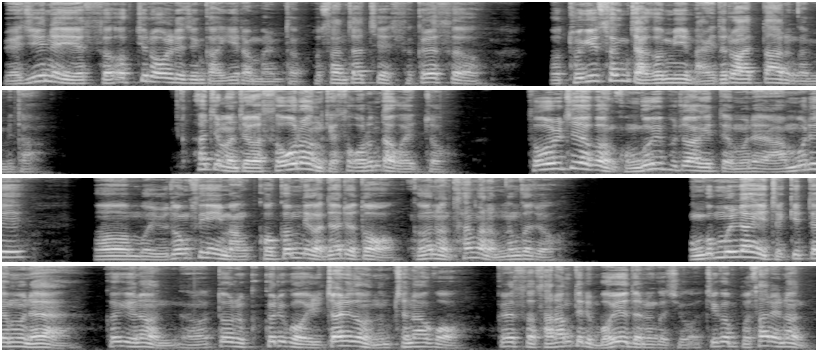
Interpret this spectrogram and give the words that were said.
외지인에 의해서 억지로 올려진 가격이란 말입니다. 부산 자체에서. 그래서 뭐 투기성 자금이 많이 들어왔다는 겁니다. 하지만 제가 서울은 계속 오른다고 했죠. 서울 지역은 공급이 부족하기 때문에 아무리 어 뭐 유동성이 많고 금리가 내려도 그거는 상관없는 거죠. 공급 물량이 적기 때문에 거기는 어, 또 그리고 일자리도 넘쳐나고 그래서 사람들이 모여드는 것이고 지금 부산에는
